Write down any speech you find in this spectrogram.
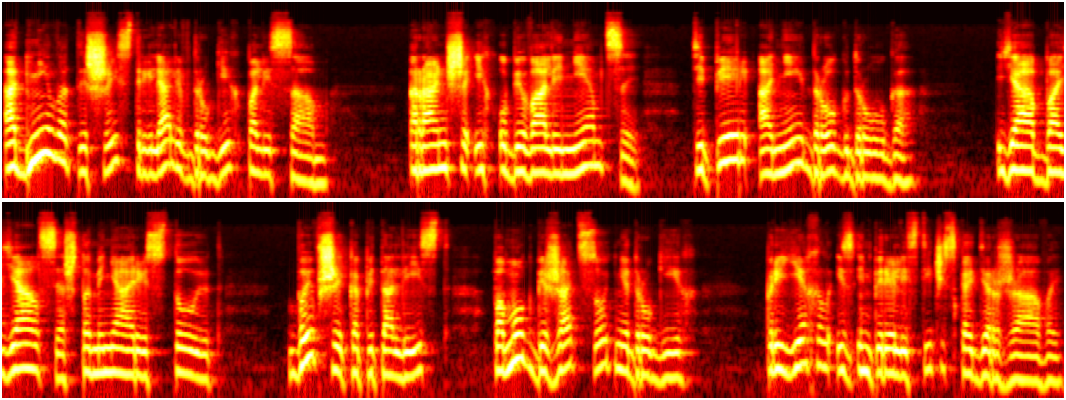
Одни латыши стреляли в других по лесам. Раньше их убивали немцы, теперь они друг друга. Я боялся, что меня арестуют. Бывший капиталист помог бежать сотни других. Приехал из империалистической державы.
